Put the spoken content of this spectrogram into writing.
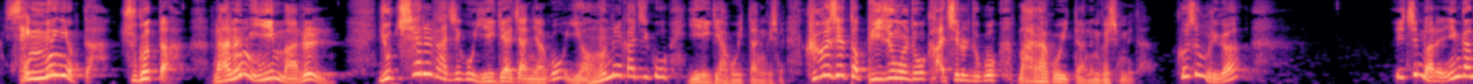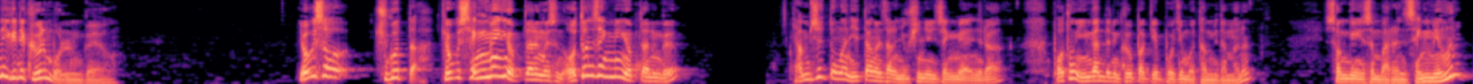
생명이 없다, 죽었다, 라는 이 말을 육체를 가지고 얘기하지 않냐고 영혼을 가지고 얘기하고 있다는 것입니다. 그것에 더 비중을 두고 가치를 두고 말하고 있다는 것입니다. 그것을 우리가 잊지 말아요. 인간이 그냥 그걸 모르는 거예요. 여기서 죽었다. 결국 생명이 없다는 것은 어떤 생명이 없다는 거예요? 잠시 동안 이 땅을 사는 60년이 생명이 아니라 보통 인간들은 그것밖에 보지 못합니다만은 성경에서 말하는 생명은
